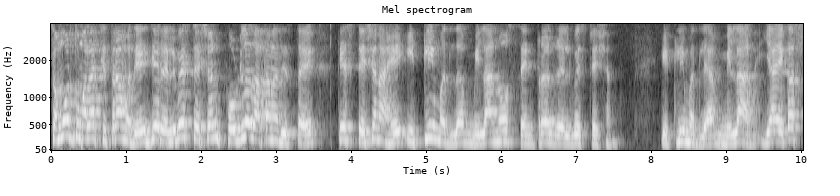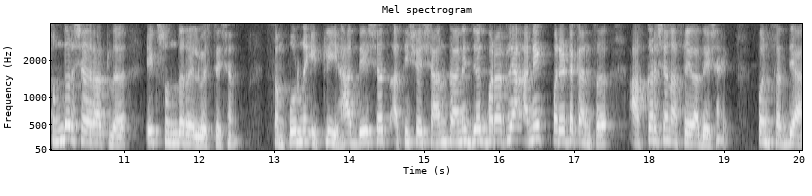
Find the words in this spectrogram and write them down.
समोर तुम्हाला चित्रामध्ये जे रेल्वे स्टेशन फोडलं जाताना दिसतंय ते स्टेशन आहे इटलीमधलं मिलानो सेंट्रल रेल्वे स्टेशन. इटलीमधल्या मिलान या एका सुंदर शहरातलं एक सुंदर रेल्वे स्टेशन. संपूर्ण इटली हा देशच अतिशय शांत आणि जगभरातल्या अनेक पर्यटकांचं आकर्षण असलेला देश आहे. पण सध्या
